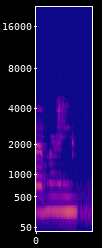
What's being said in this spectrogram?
Bye, Marie.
